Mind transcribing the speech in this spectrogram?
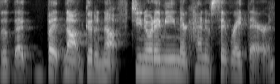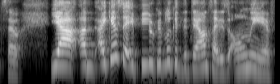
th- that, but not good enough. Do you know what I mean? They're kind of sit right there. And so, yeah, um, I guess if you could look at the downside is only if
